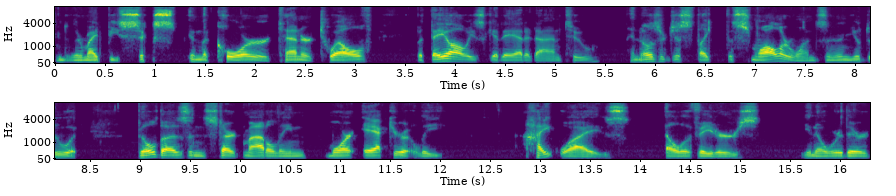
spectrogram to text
there might be six in the core or 10 or 12, but they always get added onto. And those are just like the smaller ones. And then you'll do what Bill does and start modeling more accurately height wise elevators you know where they're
